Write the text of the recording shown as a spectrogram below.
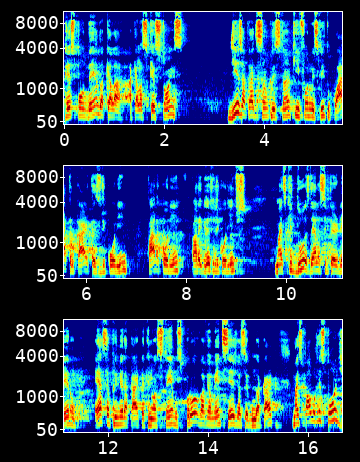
respondendo aquela, aquelas questões. Diz a tradição cristã que foram escritas quatro cartas de Corinto, para Corinto, para a igreja de Coríntios, mas que duas delas se perderam. Essa primeira carta que nós temos provavelmente seja a segunda carta, mas Paulo responde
